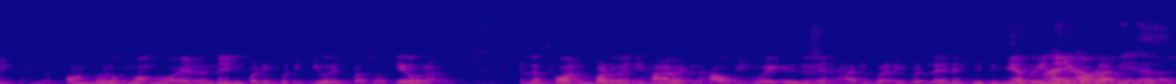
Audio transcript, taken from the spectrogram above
નહીં કારણ કે ફોન થોડોક મોંઘો હોય એટલે નહીં પડી પડી ગયો હોય પાછો પાછો કેવરાવે એટલે ફોન પડવાની હાવ એટલે હાવ બીક હોય ગઈ જો એને હારી બારી બદલાઈ નાખી હતી. મેં તો એના કપડાં પીધા હતા.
